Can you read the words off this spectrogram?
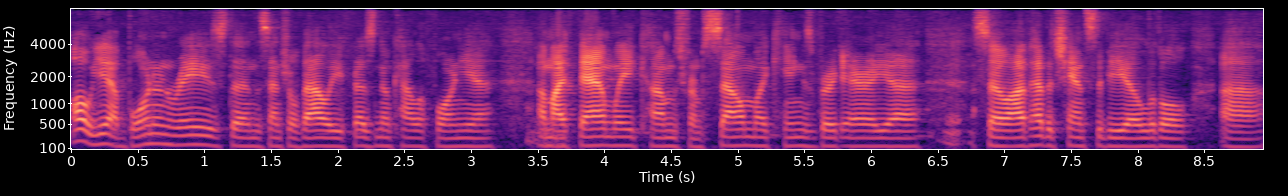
Oh yeah, born and raised in the Central Valley, Fresno, California. Uh, mm-hmm. my family comes from Selma, Kingsburg area, yeah. so I've had the chance to be a little, uh,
